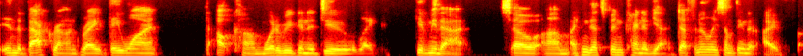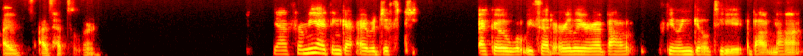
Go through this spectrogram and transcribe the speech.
in the background, right? They want the outcome. What are we going to do? Like, give me that. So um, I think that's been kind of yeah, definitely something that I've I've I've had to learn. Yeah, for me, I think I would just echo what we said earlier about feeling guilty about not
